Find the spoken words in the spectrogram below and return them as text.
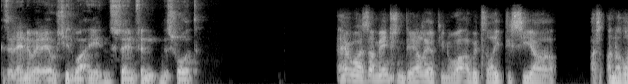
is there anywhere else you'd want to strengthen the squad? as I mentioned earlier, you know what I would like to see a, a, another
